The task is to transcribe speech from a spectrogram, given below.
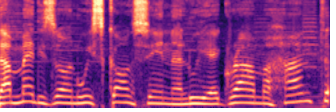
da Madison, Wisconsin, lui è Graham Hunt.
